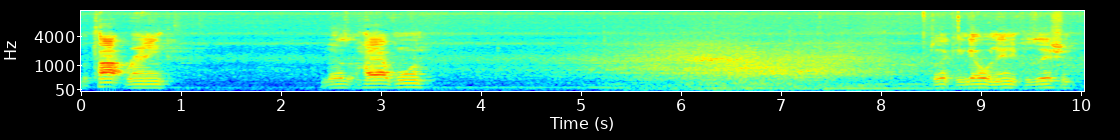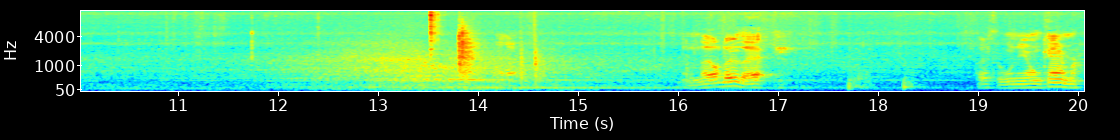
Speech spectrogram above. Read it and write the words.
the top ring doesn't have one. So it can go in any position. And they'll do that. Especially when you're on camera.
